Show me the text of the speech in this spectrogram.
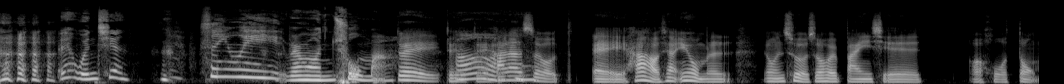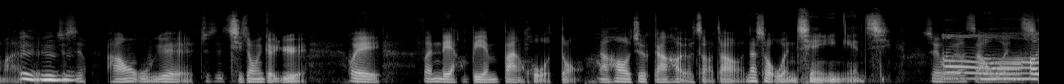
哎，文倩。是因为人文处吗？对对对，他那时候，哎，他好像因为我们人文处有时候会办一些呃活动嘛，嗯嗯，就是好像五月就是其中一个月会分两边办活动，然后就刚好有找到那时候文倩一年级。所以我要找文倩，好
